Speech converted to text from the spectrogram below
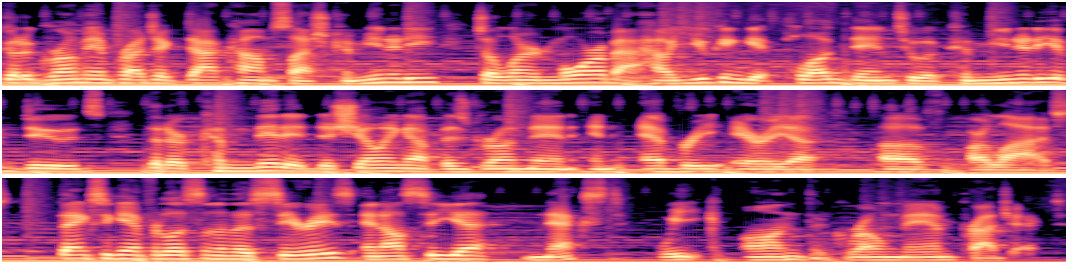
Go to grownmanproject.com slash community to learn more about how you can get plugged into a community of dudes that are committed to showing up as grown men in every area of our lives. Thanks again for listening to this series, and I'll see you next week on the Grown Man Project.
